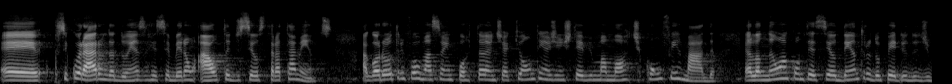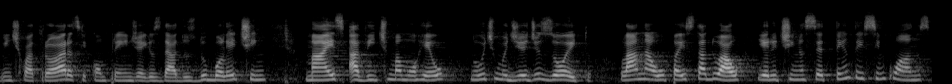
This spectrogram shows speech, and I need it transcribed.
é, se curaram da doença, receberam alta de seus tratamentos. Agora, outra informação importante é que ontem a gente teve uma morte confirmada. Ela não aconteceu dentro do período de 24 horas, que compreende os dados do boletim, mas a vítima morreu no último dia 18 lá na UPA estadual e ele tinha 75 anos,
